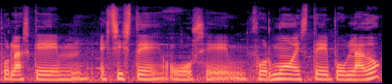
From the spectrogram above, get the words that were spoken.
por las que mm, existe o se formó este poblado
